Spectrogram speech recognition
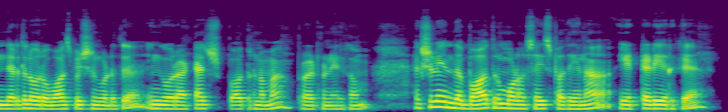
இந்த இடத்துல ஒரு வாஷ் பேஷன் கொடுத்து இங்கே ஒரு அட்டாச் பாத்ரூம் நம்ம ப்ரொவைட் பண்ணியிருக்கோம். ஆக்சுவலி இந்த பாத்ரூமோட சைஸ் பார்த்தீங்கன்னா எட்டு அடி இருக்குது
